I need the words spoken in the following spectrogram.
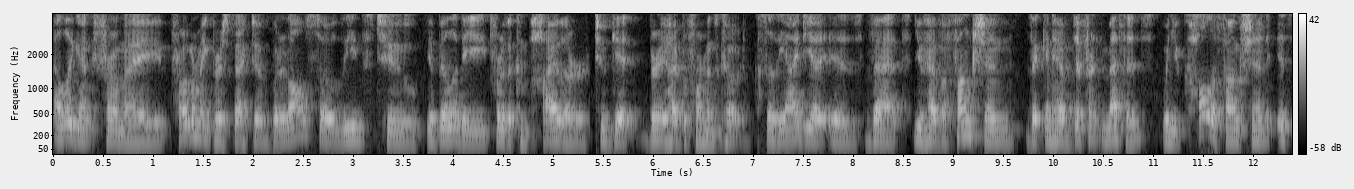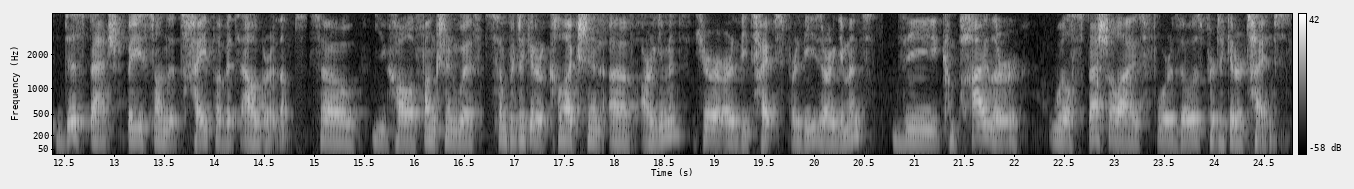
elegant from a programming perspective, but it also leads to the ability for the compiler to get very high performance code. So the idea is that you have a function that can have different methods. When you call a function, it's dispatched based on the type of its algorithms. So you call a function with some particular collection of arguments. Here are the types for these arguments. The compiler will specialize for those particular types.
